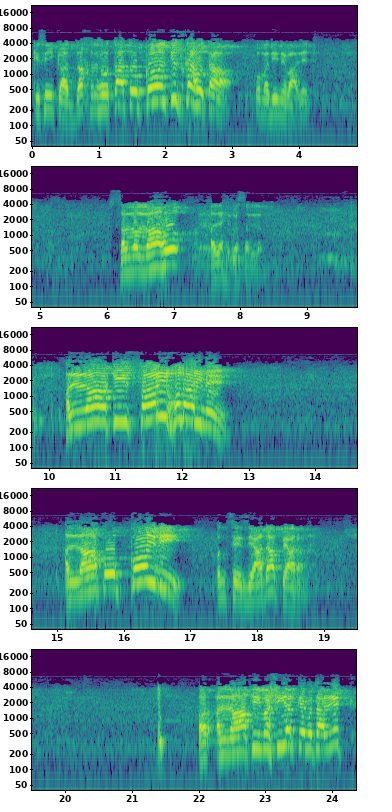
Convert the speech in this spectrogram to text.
کسی کا دخل ہوتا تو کون کس کا ہوتا؟ وہ مدینے والے تھے۔ صلی اللہ علیہ وسلم۔ اللہ کی ساری خدائی میں اللہ کو کوئی بھی ان سے زیادہ پیارا نہیں۔ اور اللہ کی مشیت کے متعلق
